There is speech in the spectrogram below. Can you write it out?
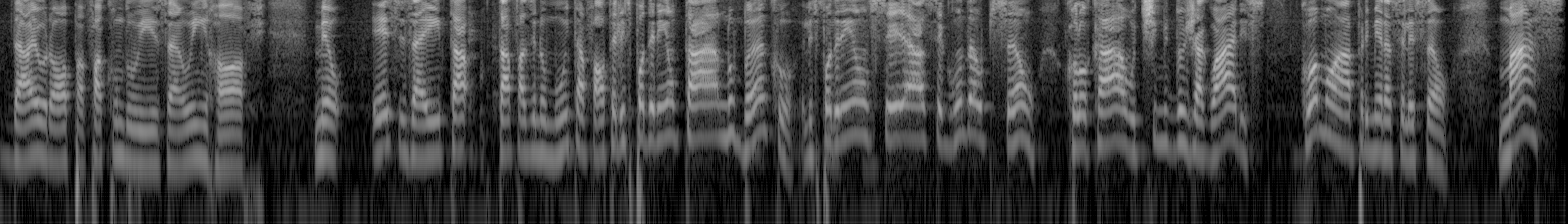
da Europa, Facundo Isa, Winhoff, meu, esses aí tá, tá fazendo muita falta. Eles poderiam estar no banco, eles poderiam ser a segunda opção, colocar o time dos Jaguares como a primeira seleção. Mas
